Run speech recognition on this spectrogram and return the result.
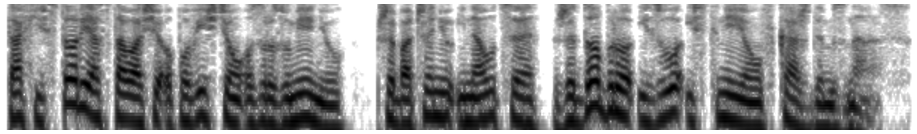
Ta historia stała się opowieścią o zrozumieniu, przebaczeniu i nauce, że dobro i zło istnieją w każdym z nas.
